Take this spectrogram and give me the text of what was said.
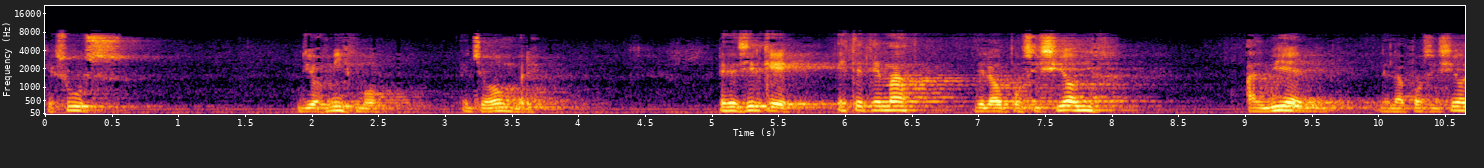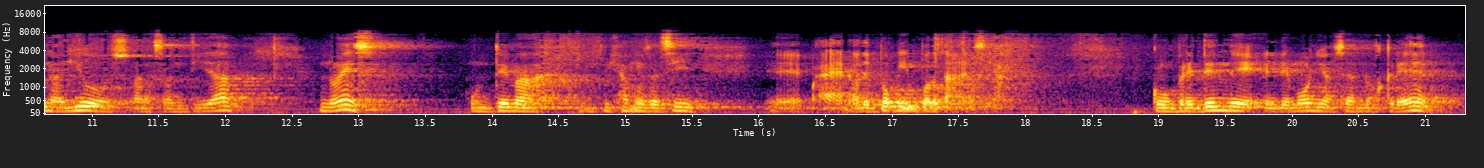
Jesús, Dios mismo, hecho hombre. Es decir, que este tema de la oposición al bien, de la oposición a Dios, a la santidad, no es un tema, digamos así, eh, bueno, de poca importancia, como pretende el demonio hacernos creer,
